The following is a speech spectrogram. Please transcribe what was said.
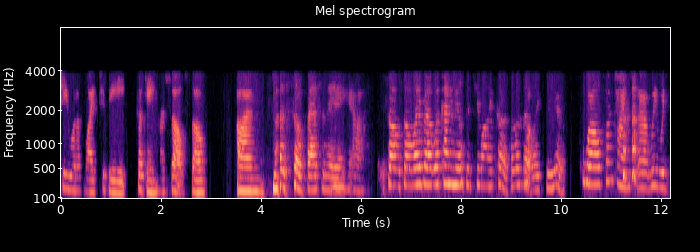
she would have liked to be cooking herself. So, um, That's so fascinating. yeah. So so what about what kind of meals did she want to cook? What was that Well- like for you? Well, sometimes uh, we would,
